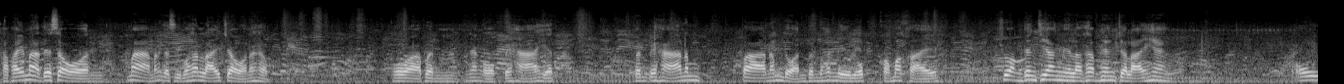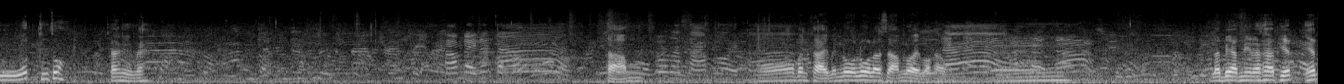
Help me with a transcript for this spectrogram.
ถ้าไผมาแต่เช้าอ่อนมามันก็สิบ่ทันหลายเจ้านะครับ เพราะว่าเพิ่นยังออกไปหาเฮ็ดเพิ่นไปหาน้ำปลาน้ำดอนเพิ่นบ่ทันได้ลบเขามาขาย ช่วงเที่ยงๆนี่แหละครับแห้งจะหลายแห้งโอ้ที่โตทางนี้ไหมถามไหนนะจ๊ะถามโลละสามร้อยค่ะอ๋อเพิ่นขายเป็นโลโลละ300บ่ครับจ้าอืมแล้วแบบนี้ราคาเพชรเฮ็ด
